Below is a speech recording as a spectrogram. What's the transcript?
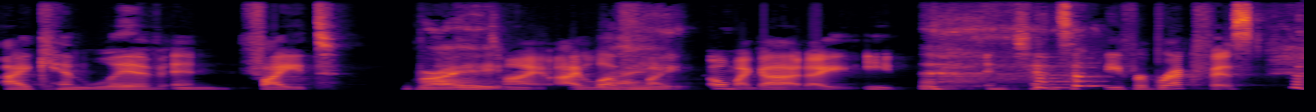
I can live and fight Right. Time. I love right. fight. Oh my God. I eat intensity for breakfast.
